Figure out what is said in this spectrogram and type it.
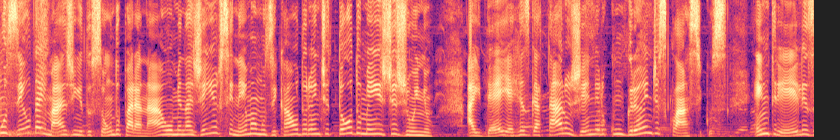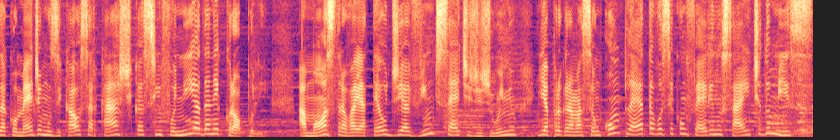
Museu da Imagem e do Som do Paraná homenageia o cinema musical durante todo o mês de junho. A ideia é resgatar o gênero com grandes clássicos, entre eles a comédia musical sarcástica Sinfonia da Necrópole. A mostra vai até o dia 27 de junho e a programação completa você confere no site do MIS.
